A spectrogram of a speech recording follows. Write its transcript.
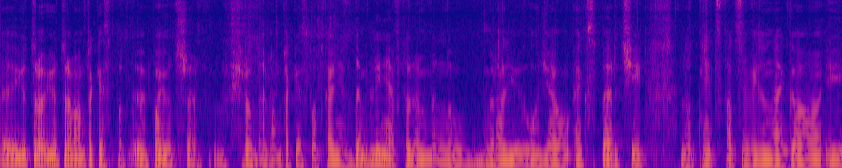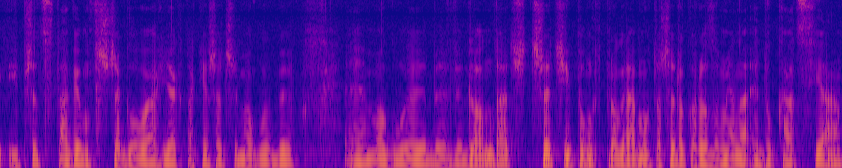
E, Jutro, jutro mam takie, e, pojutrze, w środę, mam takie spotkanie w Dęblinie, w którym będą brali udział eksperci lotnictwa cywilnego i, i przedstawią w szczegółach, jak takie rzeczy mogłyby, e, mogłyby wyglądać. Trzeci punkt programu to szeroko rozumiana edukacja.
